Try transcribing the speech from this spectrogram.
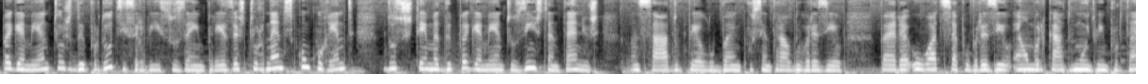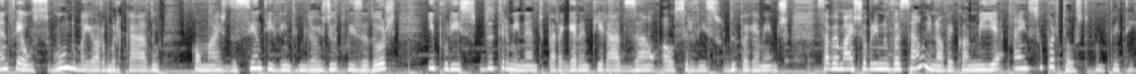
pagamentos de produtos e serviços a empresas, tornando-se concorrente do sistema de pagamentos instantâneos lançado pelo Banco Central do Brasil. Para o WhatsApp, o Brasil é um mercado muito importante, é o segundo maior mercado, com mais de 120 milhões de utilizadores e, por isso, determinante para garantir a adesão ao serviço de pagamentos. Sabe mais sobre inovação e nova economia em supertoast.pt.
